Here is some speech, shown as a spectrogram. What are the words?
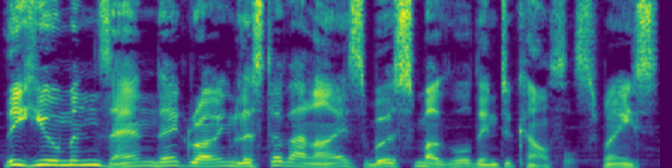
the humans and their growing list of allies were smuggled into council space.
